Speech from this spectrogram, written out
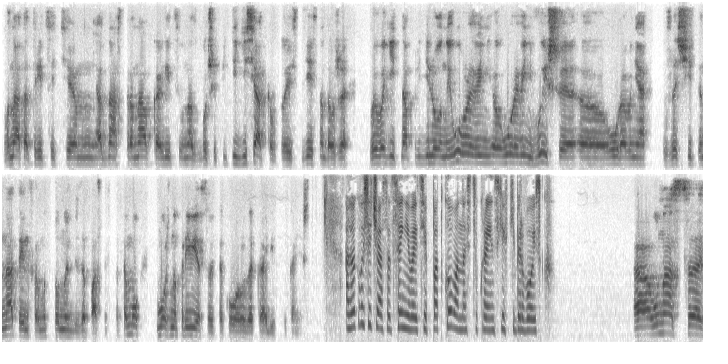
В НАТО 31 страна, в коалиции у нас больше пяти десятков, то есть здесь надо уже выводить на определенный уровень, уровень выше уровня защиты НАТО информационную безопасность. Потому можно приветствовать такого рода коалицию, конечно. А как вы сейчас оцениваете подкованность украинских кибервойск? А, у нас э,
